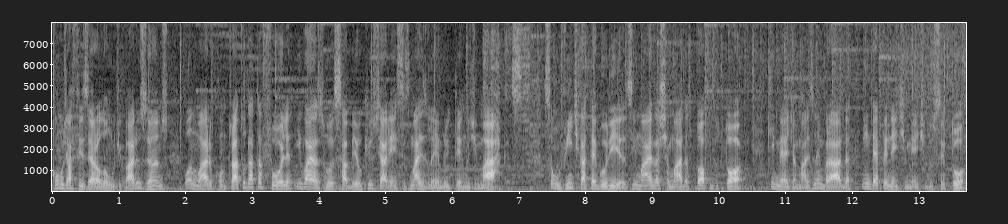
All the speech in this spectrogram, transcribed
Como já fizeram ao longo de vários anos, o anuário contrata o Datafolha e vai às ruas saber o que os cearenses mais lembram em termos de marcas. São 20 categorias e mais a chamada Top do Top, que mede a mais lembrada, independentemente do setor.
